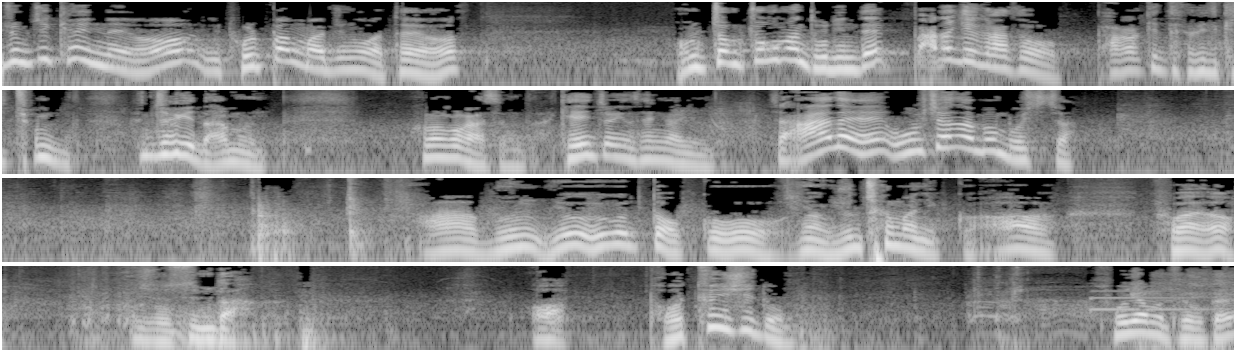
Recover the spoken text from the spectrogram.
좀 찍혀 있네요. 돌빵 맞은 것 같아요. 엄청 조그만 돌인데 빠르게 가서 박았기 때문에 이렇게 좀 흔적이 남은 그런 것 같습니다. 개인적인 생각입니다. 자 안에 옵션 한번 보시죠. 아, 문, 이거, 이것도 없고, 그냥 윤창만 있고, 아, 좋아요. 좋습니다. 어, 버튼 시동. 소리 한번 들어볼까요?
